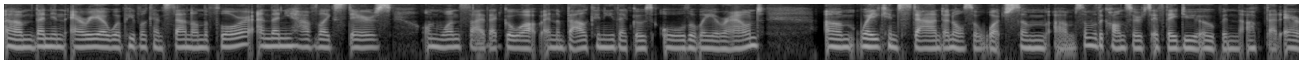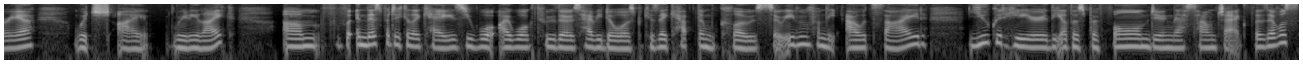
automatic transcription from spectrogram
um, then an area where people can stand on the floor and then you have like stairs on one side that go up and a balcony that goes all the way around um, where you can stand and also watch some um, some of the concerts if they do open up that area, which I really like. Um, in this particular case, you I walked through those heavy doors because they kept them closed. So even from the outside, you could hear the others perform doing their sound check. So there was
